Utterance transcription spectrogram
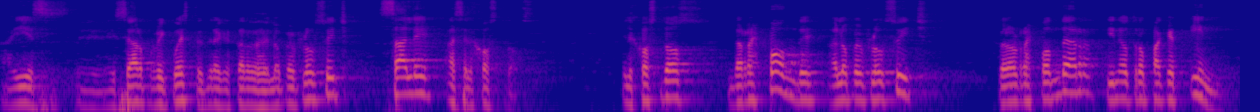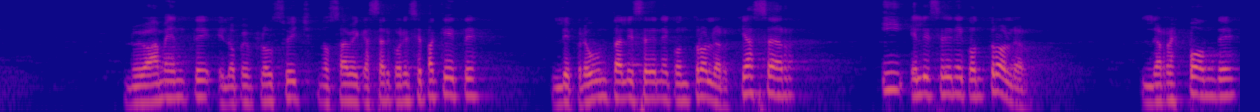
ahí es, eh, ese ARP request tendría que estar desde el OpenFlow switch, sale hacia el host 2. El host 2 le responde al OpenFlow Switch, pero al responder tiene otro packet in. Nuevamente, el OpenFlow Switch no sabe qué hacer con ese paquete, le pregunta al SDN Controller qué hacer y el SDN Controller le responde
